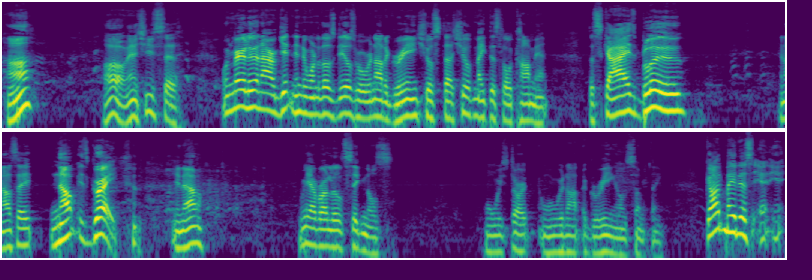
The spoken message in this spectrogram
Huh? Oh man, she said when Mary Lou and I are getting into one of those deals where we're not agreeing, she'll she'll make this little comment. The sky is blue, and I'll say, "No, it's gray." you know, we have our little signals when we start when we're not agreeing on something. God made us. He,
